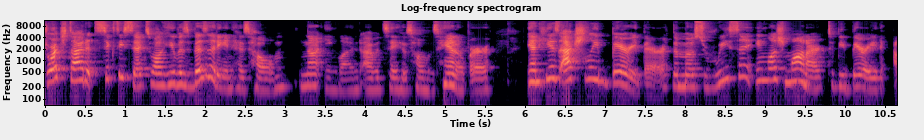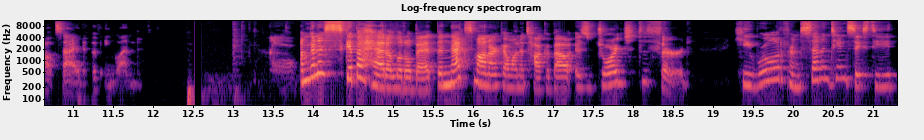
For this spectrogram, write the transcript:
George died at 66 while he was visiting his home, not England, I would say his home was Hanover, and he is actually buried there, the most recent English monarch to be buried outside of England. I'm going to skip ahead a little bit. The next monarch I want to talk about is George III. He ruled from 1760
